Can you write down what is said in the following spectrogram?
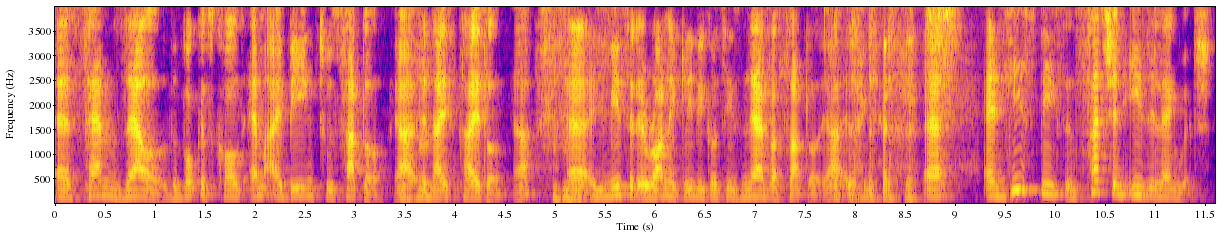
uh, Sam Zell. The book is called "Am I Being Too Subtle?" Yeah, a nice title. Yeah, uh, he means it ironically because he's never subtle. Yeah, uh, and he speaks in such an easy language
